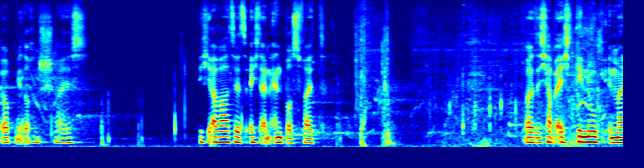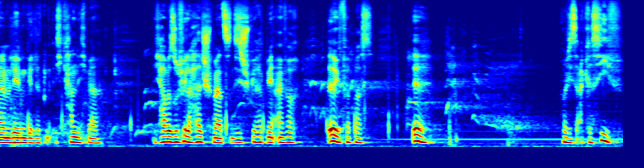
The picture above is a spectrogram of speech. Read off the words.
Glaub mir doch ein Scheiß. Ich erwarte jetzt echt einen Endboss-Fight. Leute, ich habe echt genug in meinem Leben gelitten. Ich kann nicht mehr. Ich habe so viele Halsschmerzen. Dieses Spiel hat mir einfach äh, verpasst. Äh. Boah, die ist aggressiv.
